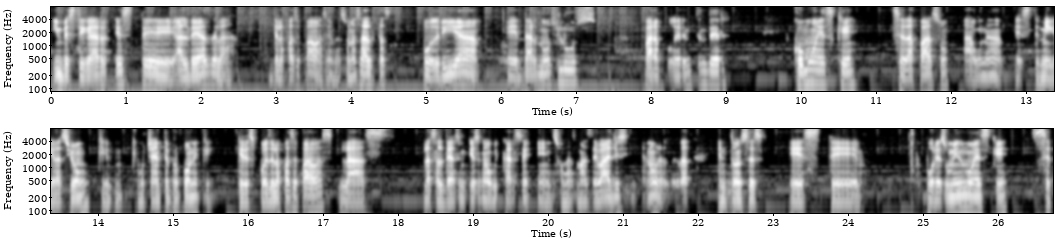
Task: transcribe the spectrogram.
investigar este, aldeas de la, de la fase Pavas en las zonas altas podría eh, darnos luz para poder entender cómo es que se da paso a una este, migración que, mucha gente propone que, que después de la fase Pavas las las aldeas empiezan a ubicarse en zonas más de valles y llanuras, ¿verdad? Entonces, este, por eso mismo es que se,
